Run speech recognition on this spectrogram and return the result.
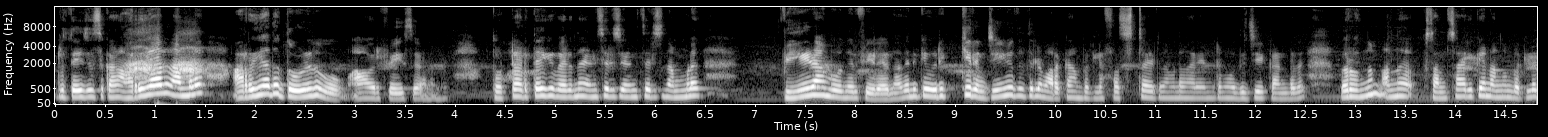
ഒരു തേജസ് കാണാൻ. അറിയാതെ നമ്മൾ അറിയാതെ തൊഴുതു പോകും ആ ഒരു ഫേസ് കാണുമ്പോൾ തൊട്ടടുത്തേക്ക് വരുന്നതനുസരിച്ച് അനുസരിച്ച് നമ്മൾ വീഴാൻ പോകുന്ന ഒരു ഫീലായിരുന്നു അതെനിക്ക് ഒരിക്കലും ജീവിതത്തിൽ മറക്കാൻ പറ്റില്ല. ഫസ്റ്റായിട്ട് നമ്മുടെ നരേന്ദ്രമോദിജിയെ കണ്ടത്. വേറൊന്നും അന്ന് സംസാരിക്കാനൊന്നും പറ്റില്ല.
